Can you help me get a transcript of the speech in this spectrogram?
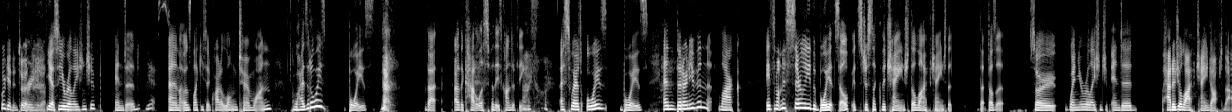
We'll get into it. Bring it up. Yeah, so your relationship ended, Yes. and that was like you said, quite a long term one. Why is it always boys that that are the catalyst for these kinds of I things? know. I swear it's always boys. And they don't even like it's not necessarily the boy itself, it's just like the change, the life change that that does it. So when your relationship ended, how did your life change after that?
